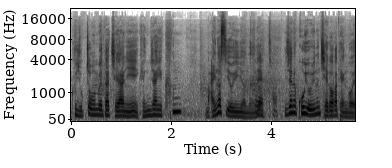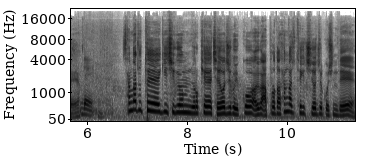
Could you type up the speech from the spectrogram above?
그 6.5m 제한이 굉장히 큰 마이너스 요인이었는데 그렇죠. 이제는 그 요인은 제거가 된 거예요. 네, 상가주택이 지금 이렇게 재어지고 있고 아, 이거 앞으로 다 상가주택이 지어질 곳인데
